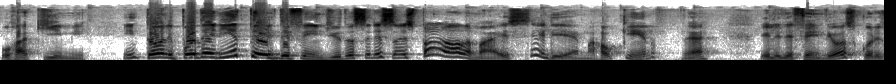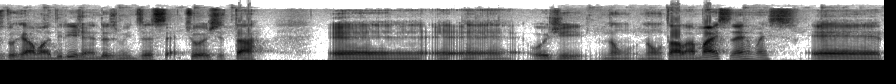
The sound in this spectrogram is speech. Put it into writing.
o Hakimi. Então ele poderia ter defendido a seleção espanhola, mas ele é marroquino, né? Ele defendeu as cores do Real Madrid já em 2017. Hoje está é, é, é, hoje não, não tá lá mais, né? Mas é,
